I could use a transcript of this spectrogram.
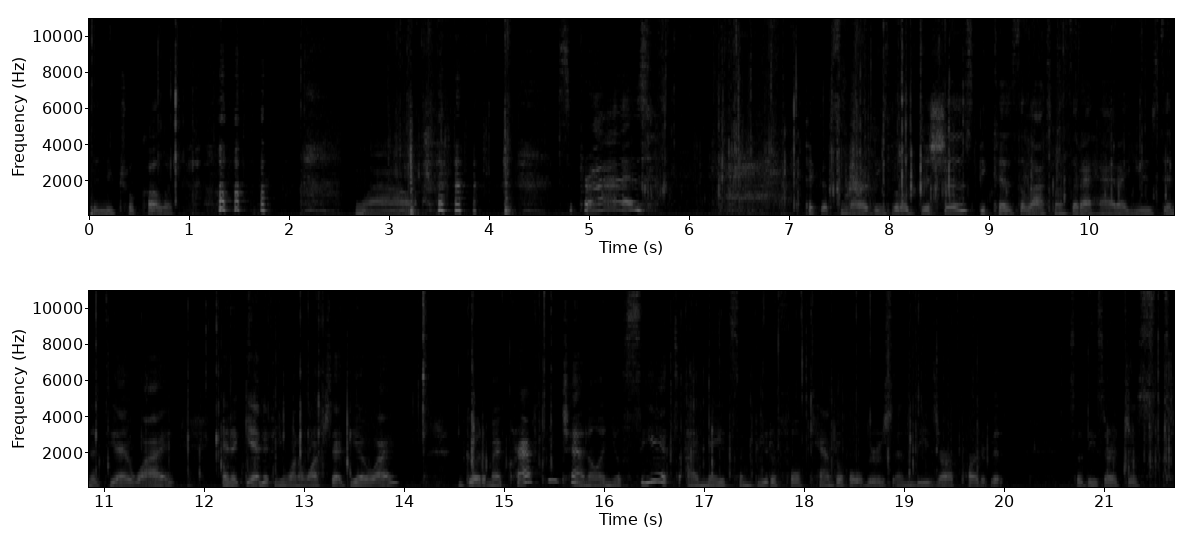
the neutral color. wow. Surprise! Picked up some more of these little dishes because the last ones that I had I used in a DIY. And again, if you want to watch that DIY, go to my crafting channel and you'll see it. I made some beautiful candle holders and these are a part of it. So these are just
